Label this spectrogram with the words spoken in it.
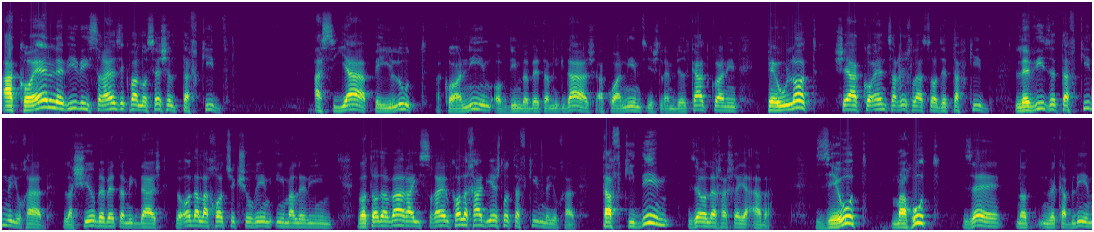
הכהן לוי וישראל זה כבר נושא של תפקיד. עשייה, פעילות, הכהנים עובדים בבית המקדש, הכהנים יש להם ברכת כהנים, פעולות שהכהן צריך לעשות, זה תפקיד. לוי זה תפקיד מיוחד, לשיר בבית המקדש, ועוד הלכות שקשורים עם הלוויים. ואותו דבר הישראל, כל אחד יש לו תפקיד מיוחד. תפקידים זה הולך אחרי האבא. זהות, מהות, זה מקבלים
